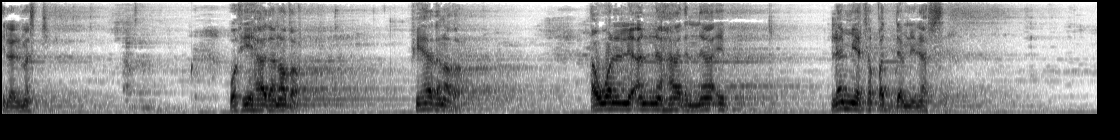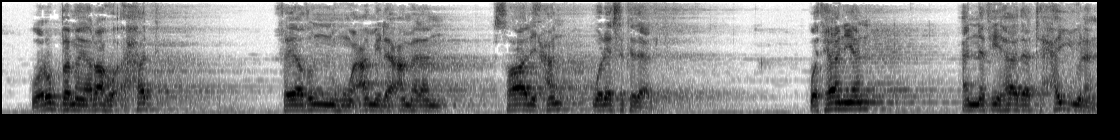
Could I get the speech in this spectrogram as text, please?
إلى المسجد. وفي هذا نظر في هذا نظر. أولا لأن هذا النائب لم يتقدم لنفسه وربما يراه أحد فيظنه عمل عملا صالحا وليس كذلك. وثانيا أن في هذا تحيلا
